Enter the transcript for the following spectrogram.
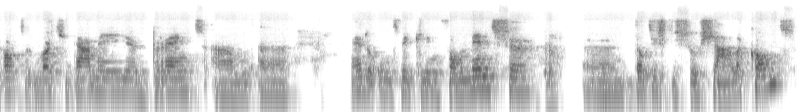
wat, wat je daarmee brengt, aan de ontwikkeling van mensen. Dat is de sociale kant.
